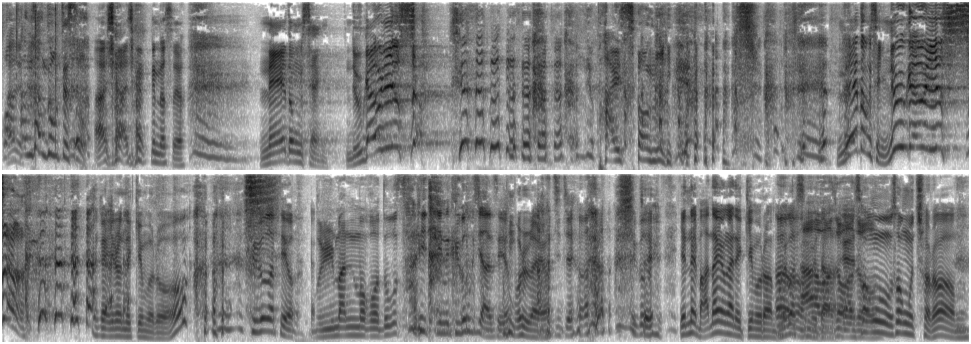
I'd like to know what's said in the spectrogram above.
와, 상상도 못했어. 아직, 아직 안 끝났어요. 내 동생. 누가 올렸어? 발성이. 내 동생 누가 올렸어? 약간 이런 느낌으로. 그거 같아요. 물만 먹어도 살이 찌는 그거 혹시 아세요? 몰라요. 아, 진짜요? 그거. 옛날 만화 영화 느낌으로 한번 어, 해봤습니다. 아, 맞아, 예, 맞아. 성우, 성우처럼.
